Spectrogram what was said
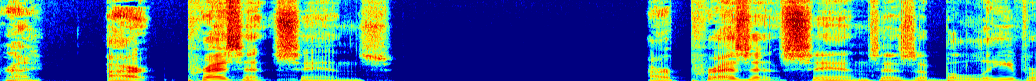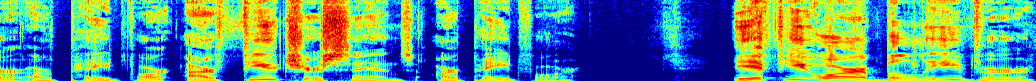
Right. Our present sins our present sins as a believer are paid for. Our future sins are paid for. If you are a believer,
